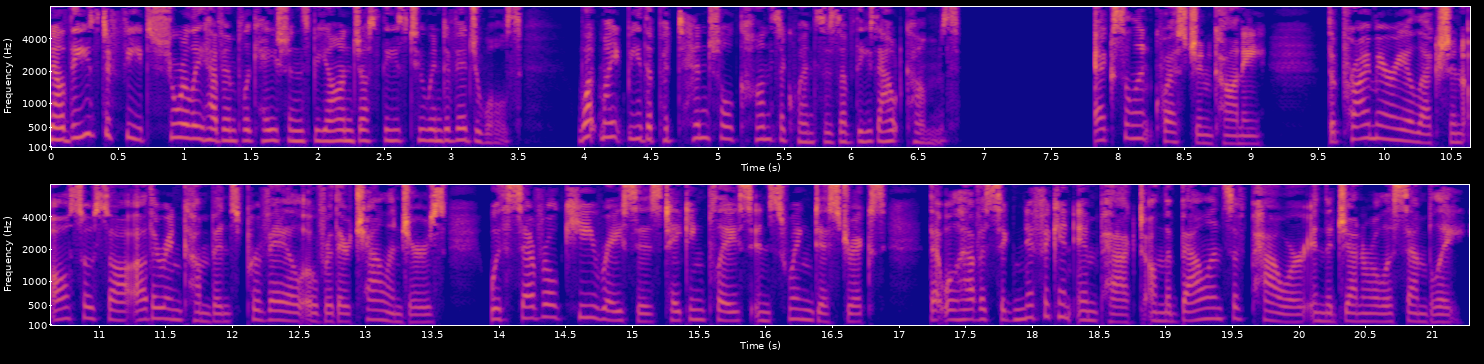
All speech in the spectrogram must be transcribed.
Now, these defeats surely have implications beyond just these two individuals. What might be the potential consequences of these outcomes? Excellent question, Connie. The primary election also saw other incumbents prevail over their challengers, with several key races taking place in swing districts that will have a significant impact on the balance of power in the General Assembly.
